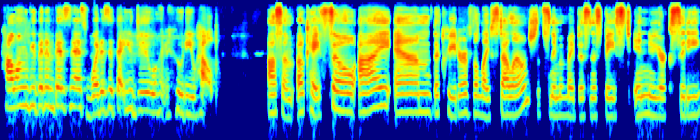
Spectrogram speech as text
How long have you been in business? What is it that you do and who do you help? Awesome. Okay, so I am the creator of the Lifestyle Lounge. That's the name of my business based in New York City.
